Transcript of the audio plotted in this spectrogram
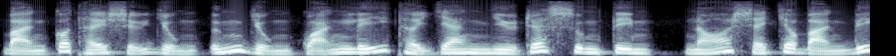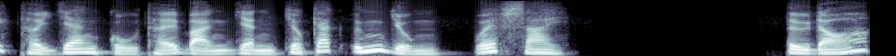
bạn có thể sử dụng ứng dụng quản lý thời gian như Resum Team, nó sẽ cho bạn biết thời gian cụ thể bạn dành cho các ứng dụng, website. Từ đó,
